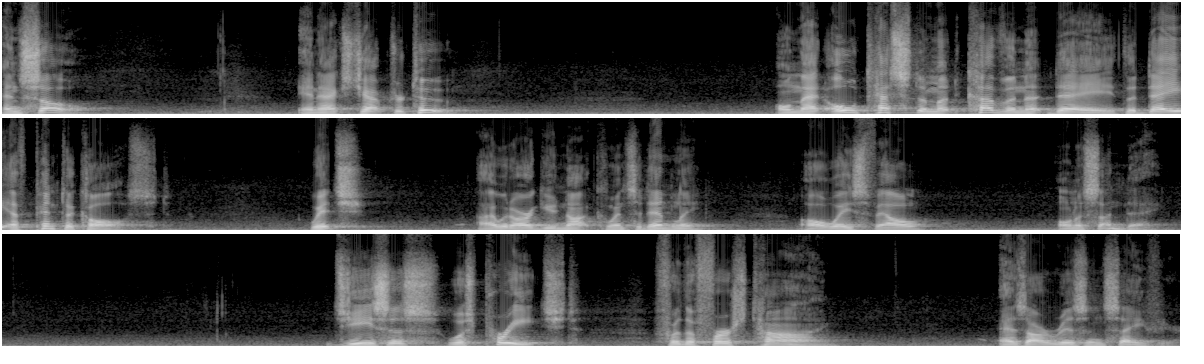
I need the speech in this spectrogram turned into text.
And so, in Acts chapter 2, on that Old Testament covenant day, the day of Pentecost, which I would argue not coincidentally, always fell on a Sunday. Jesus was preached for the first time as our risen Savior.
